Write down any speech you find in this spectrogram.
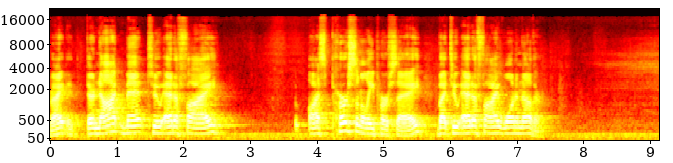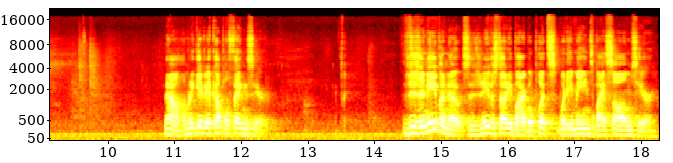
Right? They're not meant to edify us personally, per se, but to edify one another. Now, I'm going to give you a couple things here. The Geneva notes, the Geneva Study Bible puts what he means by Psalms here.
